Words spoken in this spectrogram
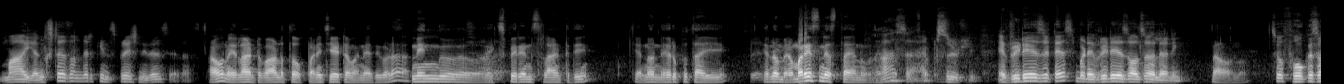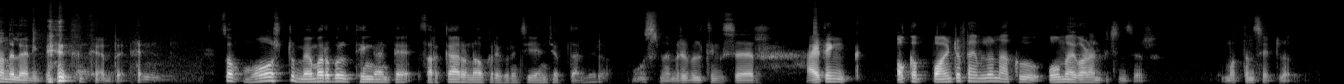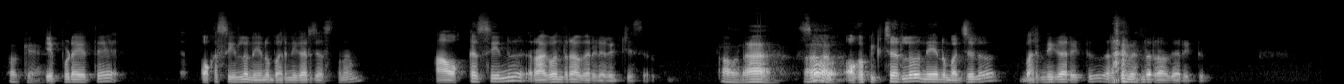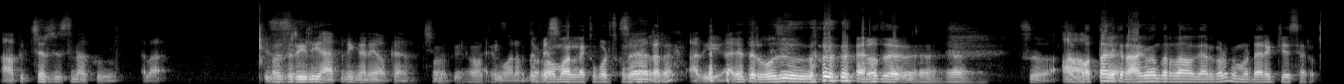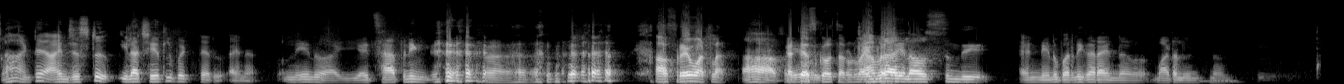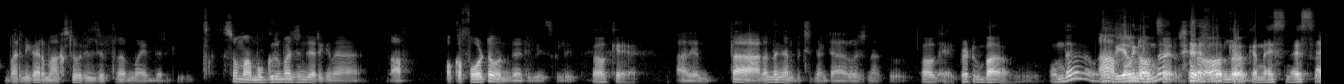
మా యంగ్స్టర్స్ అందరికి ఇన్స్పిరేషన్ ఇదే సార్ అవును ఇలాంటి వాళ్ళతో పని చేయటం అనేది కూడా ఎక్స్పీరియన్స్ లాంటిది. ఎన్నో నేర్పుతాయి ఎన్నో మెమరీస్ని ఇస్తాయి అనుకున్నాను. Sir absolutely every day is a test but every day is also learning అవును. So focus on the learning అంతే. సో మోస్ట్ మెమరబుల్ థింగ్ అంటే సర్కారు నౌకరీ గురించి ఏం చెప్తారు మీరు? Most memorable thing sir I think ఒక పాయింట్ ఆఫ్ టైంలో నాకు ఓ మై గాడ్ అనిపించింది సార్ మొత్తం సెట్లో ఓకే. ఎప్పుడైతే ఒక సీన్లో నేను భరణి గారు చేస్తున్నాం ఆ ఒక్క సీన్ రాఘవేంద్రరావు గారు డైరెక్ట్ చేశారు. అవునా? సో ఒక పిక్చర్లో నేను మధ్యలో భరణి గారు ఇటు రాఘవేంద్రరావు గారు ఇటు ఆ పిక్చర్ చూసి నాకు అలా ఇస్ ఇస్ రియలీ హ్యాపెనింగ్ అనే ఒక అది అదైతే రోజు సో మొత్తానికి రాఘవేంద్రరావు గారు కూడా మిమ్మల్ని డైరెక్ట్ చేశారు. అంటే ఆయన జస్ట్ ఇలా చేతులు పెట్టారు ఆయన. నేను ఇట్స్ హ్యాపెనింగ్ ఆ, ఫ్రేమ్ అట్లా కట్టేసుకోవచ్చు. కెమెరా ఇలా వస్తుంది? అండ్ నేను బర్ని గారు ఆయన మాటలు వింటున్నాను బర్ని గారు మాకు స్టోరీలు చెప్తున్నారు మా ఇద్దరికి. సో మా ముగ్గురు మధ్య జరిగిన ఒక ఫోటో ఉంది అది బేసికలీ ఓకే. అది ఎంత ఆనందంగా అనిపించింది అంటే ఆ రోజు నాకు.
